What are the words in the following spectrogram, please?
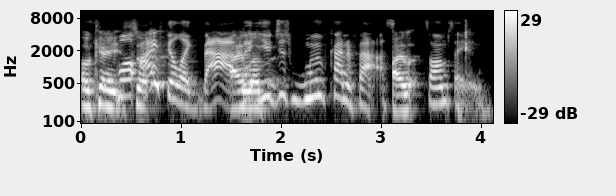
Okay. Well, so I feel like that, I but love, you just move kind of fast. I, that's all I'm saying.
